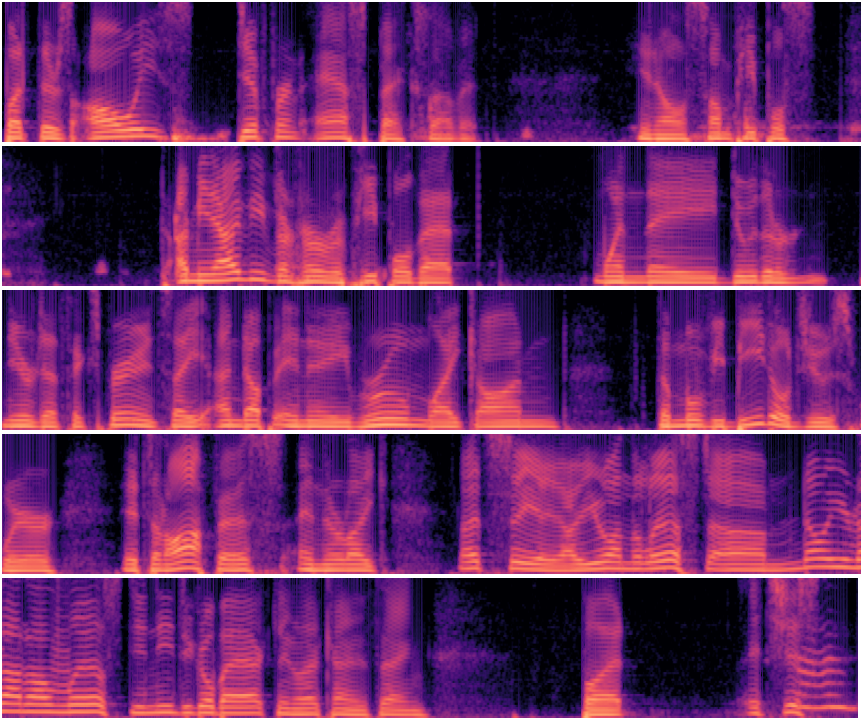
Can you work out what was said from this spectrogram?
but there's always different aspects of it. You know, some people I mean, I've even heard of people that when they do their near death experience, they end up in a room like on the movie Beetlejuice where it's an office and they're like, let's see, are you on the list? Um, no, you're not on the list. You need to go back, you know, that kind of thing. But it's just, Mm,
